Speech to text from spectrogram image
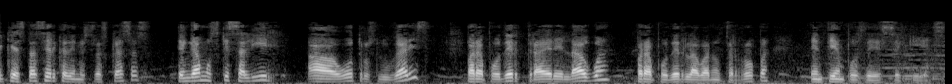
y que está cerca de nuestras casas, tengamos que salir a otros lugares para poder traer el agua, para poder lavar nuestra ropa en tiempos de sequías.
